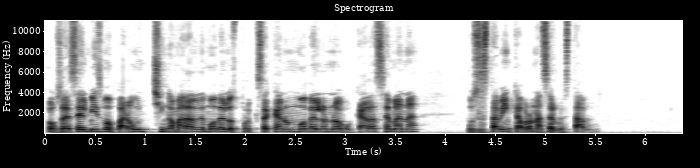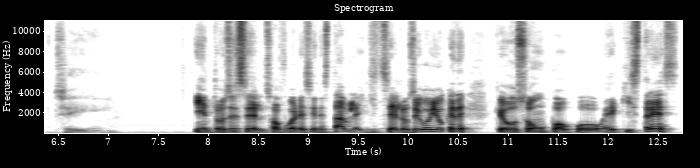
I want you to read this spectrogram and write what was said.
o sea, es el mismo para un chingamadal de modelos, porque sacan un modelo nuevo cada semana, pues está bien cabrón hacerlo estable. Sí y entonces el software es inestable. Y se los digo yo que, que uso un poco X3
